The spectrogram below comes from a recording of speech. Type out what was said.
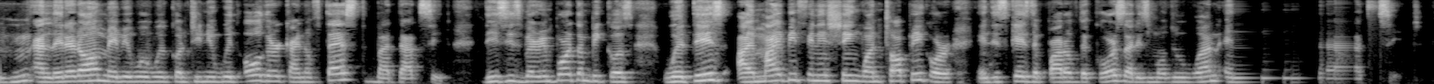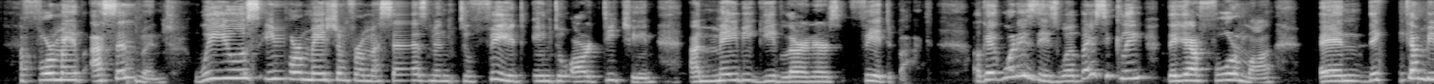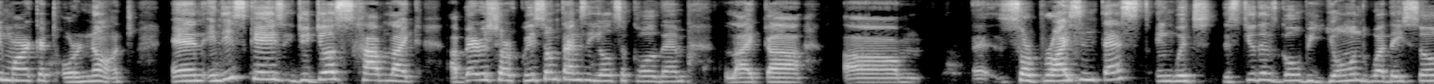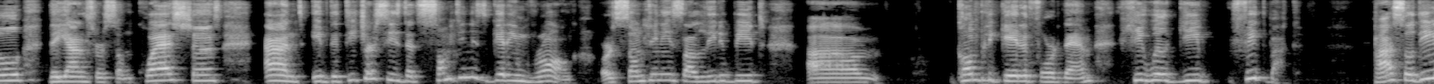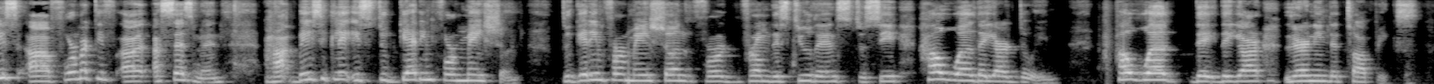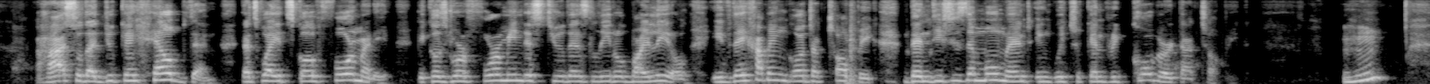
Mm -hmm. And later on, maybe we will continue with other kind of tests, but that's it. This is very important because with this, I might be finishing one topic, or in this case, the part of the course that is module one, and that's it. Formative assessment. We use information from assessment to feed into our teaching and maybe give learners feedback. Okay, what is this? Well, basically, they are formal and they can be marked or not. And in this case, you just have like a very short quiz. Sometimes they also call them like uh, um, surprising test in which the students go beyond what they saw. They answer some questions. And if the teacher sees that something is getting wrong or something is a little bit um, complicated for them, he will give feedback uh, so this uh, formative uh, assessment uh, basically is to get information, to get information for from the students to see how well they are doing, how well they, they are learning the topics. Uh, so that you can help them. That's why it's called formative because you're forming the students little by little. If they haven't got a topic, then this is the moment in which you can recover that topic. Mm -hmm.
